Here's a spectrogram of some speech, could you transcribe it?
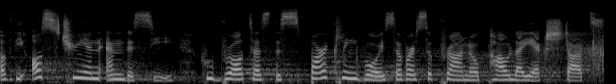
of the Austrian embassy, who brought us the sparkling voice of our soprano, Paula Jeckstadt.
